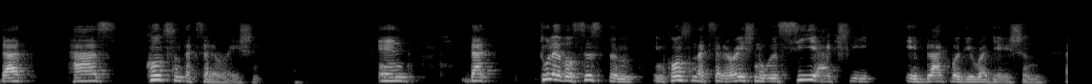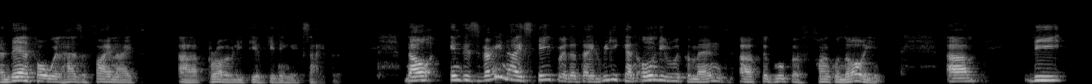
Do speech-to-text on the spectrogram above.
that has constant acceleration. And that two-level system in constant acceleration will see actually a black body radiation and therefore will has a finite uh, probability of getting excited. Now, in this very nice paper that I really can only recommend of uh, the group of Franco Nori, um, the,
